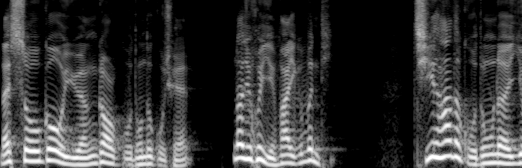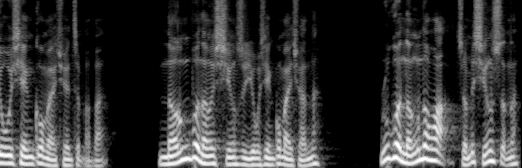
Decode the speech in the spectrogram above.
来收购原告股东的股权，那就会引发一个问题：其他的股东的优先购买权怎么办？能不能行使优先购买权呢？如果能的话，怎么行使呢？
